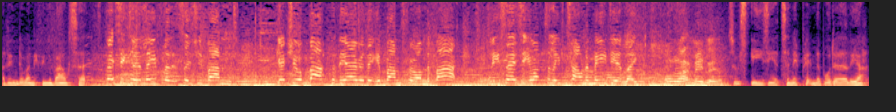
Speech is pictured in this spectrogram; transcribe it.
I didn't do anything about it. It's basically a leaflet that says you're banned. Gives you a map of the area that you're banned from on the back. And it says that you have to leave town immediately. All right, immediately. So it's easier to nip it in the bud earlier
